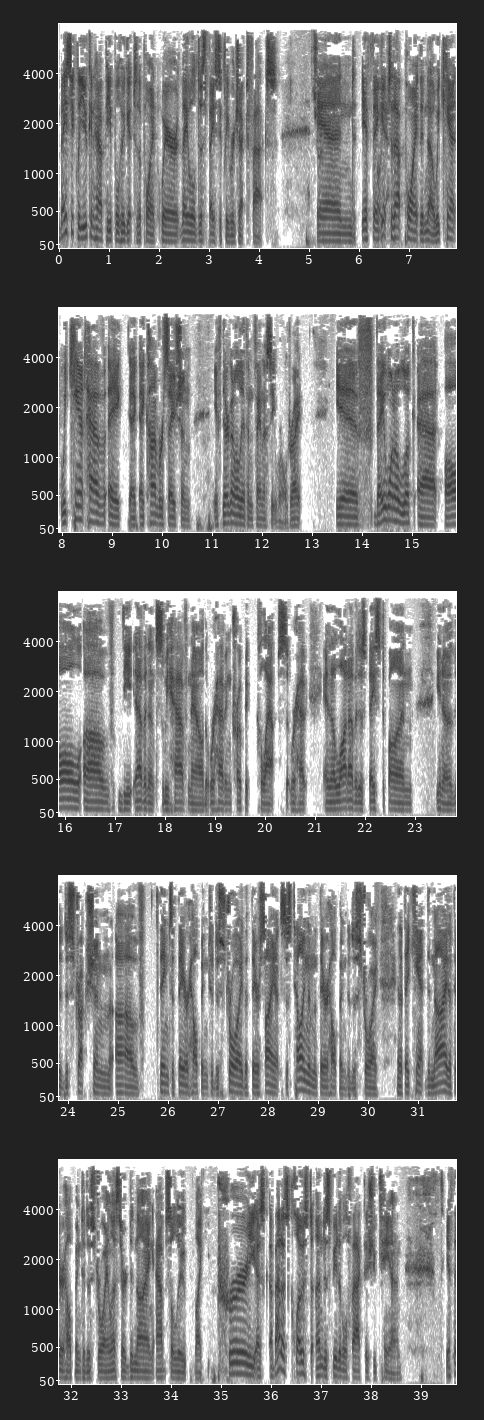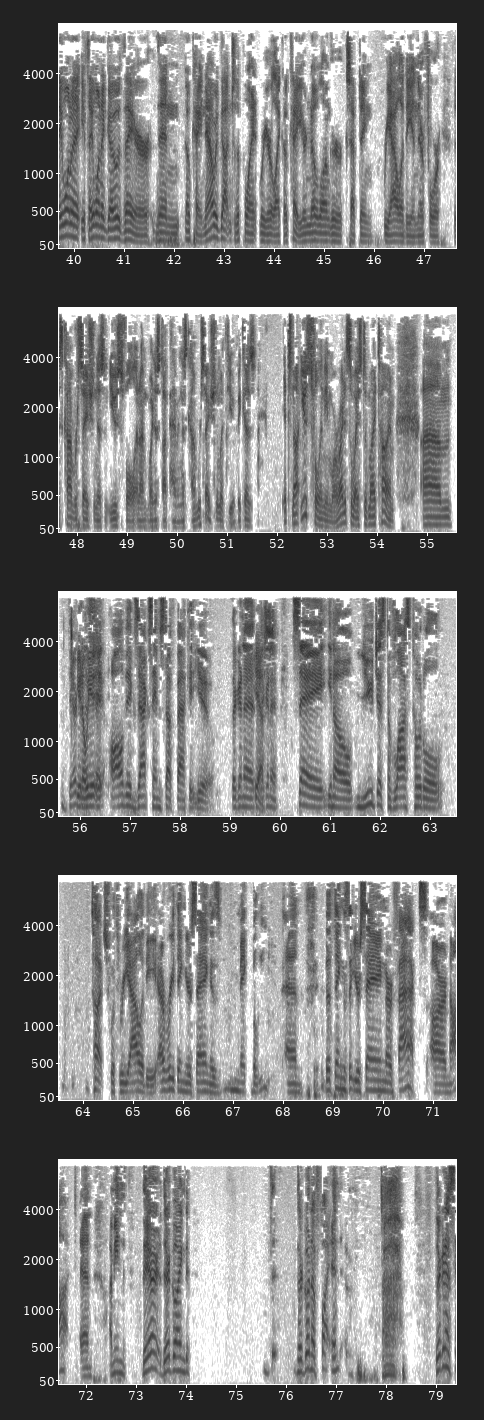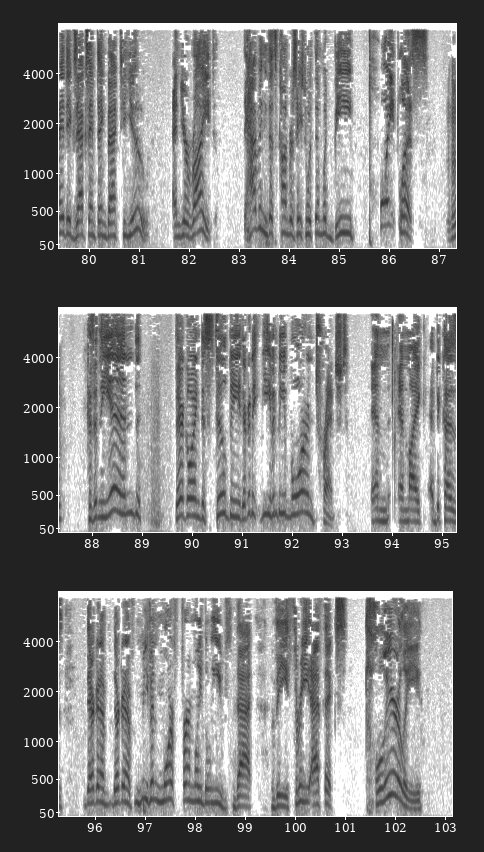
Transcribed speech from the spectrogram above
basically you can have people who get to the point where they will just basically reject facts. Sure. And if they oh, get yeah. to that point, then no, we can't, we can't have a, a, a conversation if they're going to live in fantasy world, right? If they want to look at all of the evidence we have now that we're having trophic collapse, that we're having, and a lot of it is based upon, you know, the destruction of things that they are helping to destroy, that their science is telling them that they're helping to destroy, and that they can't deny that they're helping to destroy unless they're denying absolute, like pretty, as, about as close to undisputable fact as you can if they want to if they want to go there, then okay, now we've gotten to the point where you're like, okay, you're no longer accepting reality, and therefore this conversation isn't useful, and I'm going to stop having this conversation with you because it's not useful anymore, right? It's a waste of my time. Um, they're you know, we, say it, all the exact same stuff back at you. They're gonna yes. they're gonna say, you know, you just have lost total touch with reality. Everything you're saying is make believe. And the things that you're saying are facts are not. And I mean, they're they're going to they're going to fight and uh, they're going to say the exact same thing back to you. And you're right. Having this conversation with them would be pointless. Mm-hmm. Because in the end, they're going to still be, they're going to even be more entrenched. And, and like, because they're going to, they're to even more firmly believe that the three ethics clearly,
